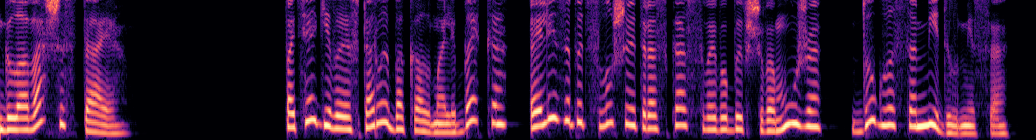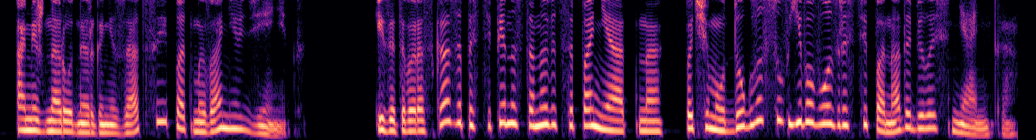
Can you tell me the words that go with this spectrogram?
Глава шестая. Потягивая второй бокал Мальбека, Элизабет слушает рассказ своего бывшего мужа Дугласа Мидлмиса о международной организации по отмыванию денег. Из этого рассказа постепенно становится понятно, почему Дугласу в его возрасте понадобилась нянька.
